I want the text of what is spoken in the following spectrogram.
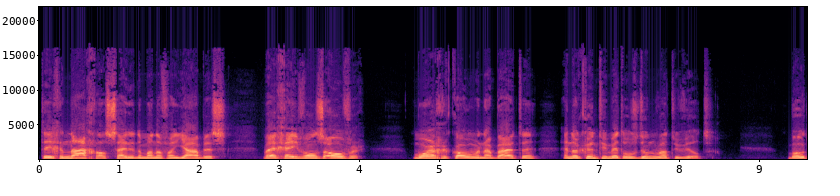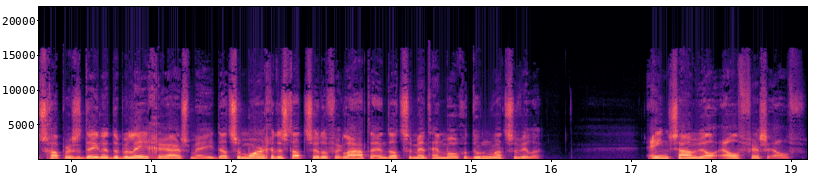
Tegen Nagas zeiden de mannen van Jabes: Wij geven ons over. Morgen komen we naar buiten en dan kunt u met ons doen wat u wilt. Boodschappers delen de belegeraars mee dat ze morgen de stad zullen verlaten en dat ze met hen mogen doen wat ze willen. 1 Samuel 11, vers 11.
